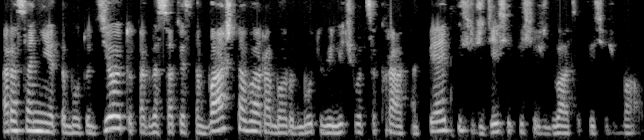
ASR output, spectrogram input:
А раз они это будут делать, то тогда, соответственно, ваш товарооборот будет увеличиваться кратно. 5 тысяч, 10 тысяч, 20 тысяч баллов.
